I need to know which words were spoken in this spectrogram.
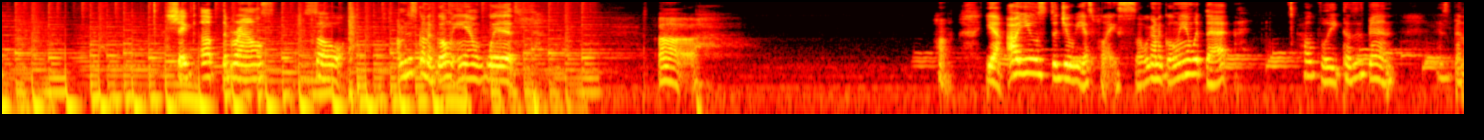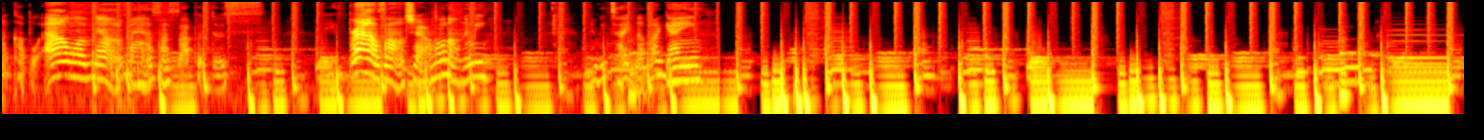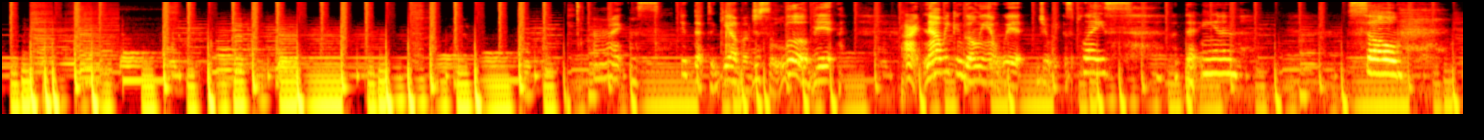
Shaped up the brows. So I'm just gonna go in with uh huh. Yeah I'll use the Juvia's Place. So we're gonna go in with that. Hopefully because it's been it's been a couple hours now since I put this these brows on child. Hold on let me let me tighten up my game get that together just a little bit. All right, now we can go in with Juvia's Place. Put that in. So,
